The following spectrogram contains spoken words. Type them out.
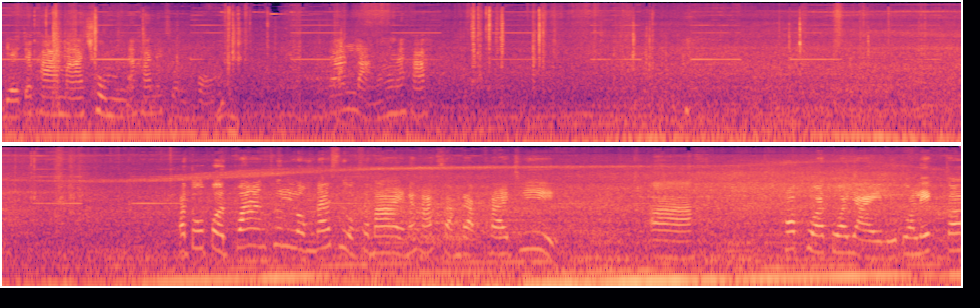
เดี๋ยวจะพามาชมนะคะ ในส่วนของด้านหลังนะคะประตูเปิดกว้างขึ้นลงได้สะดวกสบายนะคะสำหรับใครที่ครอบครัวตัวใหญ่หรือตัวเล็กก็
